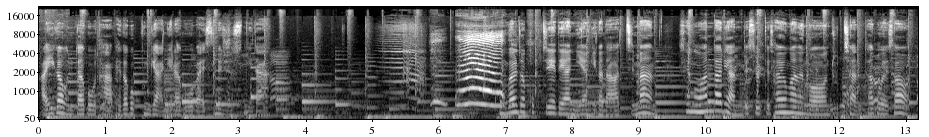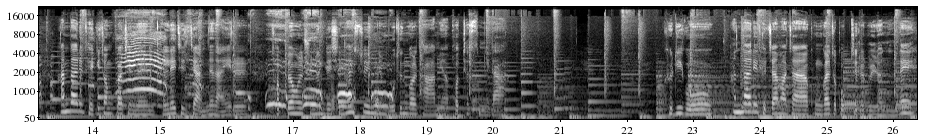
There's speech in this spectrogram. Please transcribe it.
아이가 운다고 다 배가 고픈 게 아니라고 말씀해 주셨습니다. 공갈적 꼭지에 대한 이야기가 나왔지만 생후 한 달이 안 됐을 때 사용하는 건 좋지 않다고 해서 한 달이 되기 전까지는 달래지지 않는 아이를 젖병을 주는 대신 할 수 있는 모든 걸 다하며 버텼습니다. 그리고 한 달이 되자마자 공갈적 꼭지를 물렸는데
